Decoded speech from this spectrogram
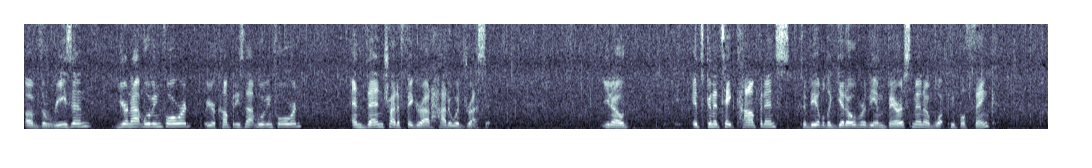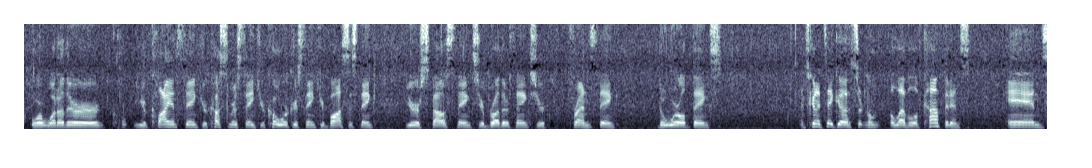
of the reason you're not moving forward or your company's not moving forward, and then try to figure out how to address it. You know, it's going to take confidence to be able to get over the embarrassment of what people think or what other your clients think, your customers think, your coworkers think, your bosses think, your spouse thinks, your brother thinks, your friends think, the world thinks. It's going to take a certain a level of confidence and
